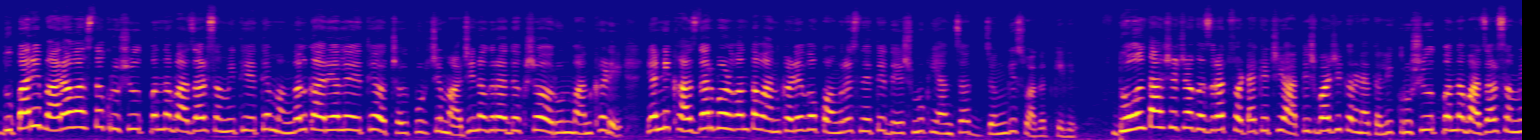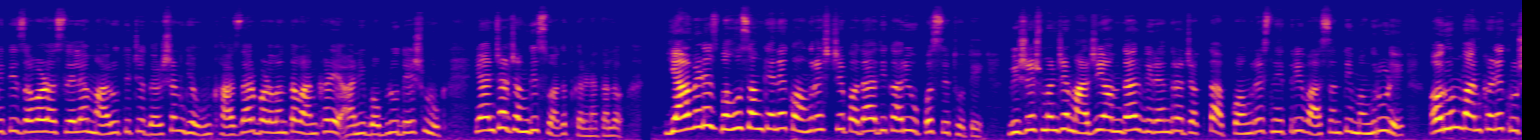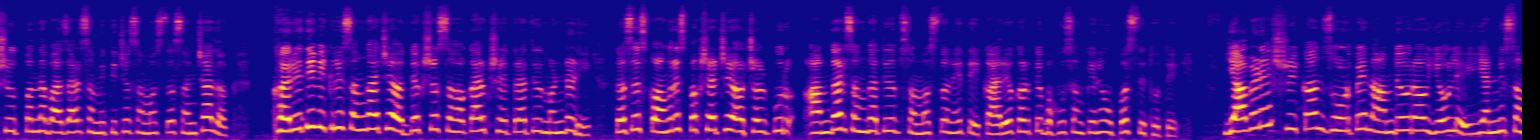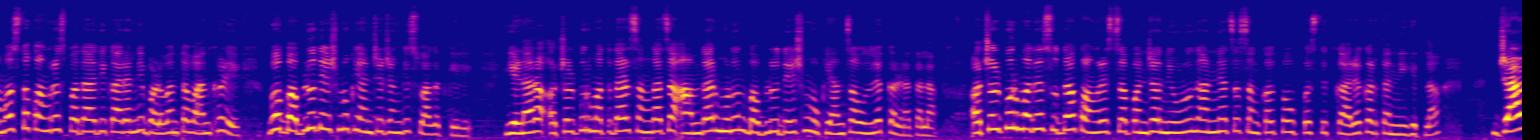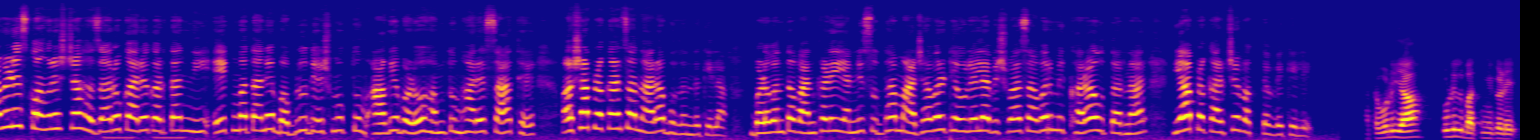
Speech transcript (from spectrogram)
दुपारी बारा वाजता कृषी उत्पन्न बाजार समिती येथे मंगल कार्यालय येथे अचलपूरचे माजी नगराध्यक्ष अरुण वानखडे यांनी खासदार बळवंत वानखडे व काँग्रेस नेते देशमुख यांचं जंगी स्वागत केले. ढोल ताशाच्या गजरात फटाक्याची आतिषबाजी करण्यात आली. कृषी उत्पन्न बाजार समिती जवळ असलेल्या मारुतीचे दर्शन घेऊन खासदार बळवंत वानखडे आणि बबलू देशमुख यांच्या जंगी स्वागत करण्यात आलं. यावेळेस बहुसंख्येने काँग्रेसचे पदाधिकारी उपस्थित होते. विशेष म्हणजे माजी आमदार वीरेंद्र जगताप काँग्रेस नेत्री वासंती मंगरुळे अरुण वानखडे कृषी उत्पन्न बाजार समितीचे समस्त संचालक खरेदी विक्री संघाचे अध्यक्ष सहकार क्षेत्रातील मंडळी तसेच काँग्रेस पक्षाचे अचलपूर आमदार संघातील समस्त नेते कार्यकर्ते बहुसंख्येने उपस्थित होते. यावेळी श्रीकांत झोडपे नामदेवराव येवले यांनी समस्त काँग्रेस पदाधिकाऱ्यांनी बळवंत वानखडे व बबलू देशमुख यांचे जंगी स्वागत केले. येणारा अचलपूर मतदारसंघाचा आमदार म्हणून बबलू देशमुख यांचा उल्लेख करण्यात आला. अचलपूरमध्ये सुद्धा काँग्रेसचा पंजा निवडून आणण्याचा संकल्प उपस्थित कार्यकर्त्यांनी घेतला. ज्यावेळेस काँग्रेसच्या हजारो कार्यकर्त्यांनी एकमताने बबलू देशमुख तुम आगे बढो हम तुम्हारे साथ है अशा प्रकारचा नारा बुलंद केला. बळवंत वानखडे यांनी सुद्धा माझ्यावर ठेवलेल्या विश्वासावर मी खरा उतरणार या प्रकारचे वक्तव्य केले. आता वळूया पुढील बातमीकडे.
